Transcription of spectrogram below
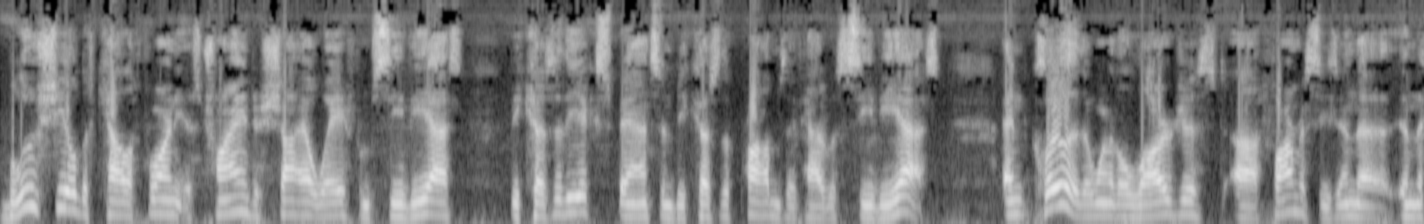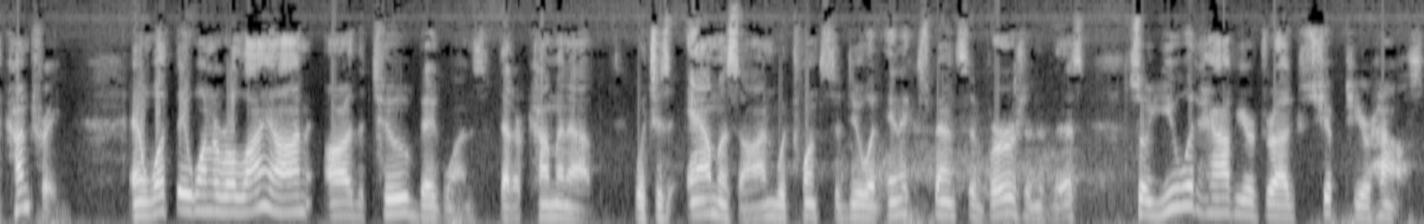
Blue Shield of California is trying to shy away from CVS because of the expense and because of the problems they've had with CVS. And clearly, they're one of the largest uh, pharmacies in the in the country. And what they want to rely on are the two big ones that are coming up which is Amazon, which wants to do an inexpensive version of this. So you would have your drugs shipped to your house.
